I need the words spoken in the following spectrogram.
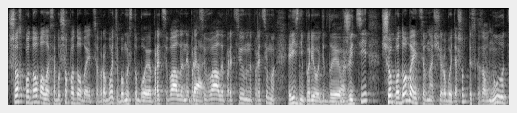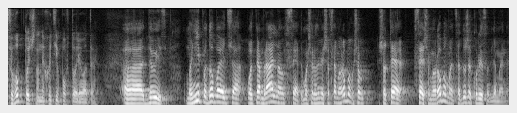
Що сподобалось або що подобається в роботі? Бо ми з тобою працювали, не працювали, працюємо, не працюємо різні періоди в житті. Що подобається в нашій роботі? А що б ти сказав? Ну цього б точно не хотів повторювати. Е, дивись, мені подобається от прям реально все, тому що розумію, що все ми робимо, що, що те, все, що ми робимо, це дуже корисно для мене.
